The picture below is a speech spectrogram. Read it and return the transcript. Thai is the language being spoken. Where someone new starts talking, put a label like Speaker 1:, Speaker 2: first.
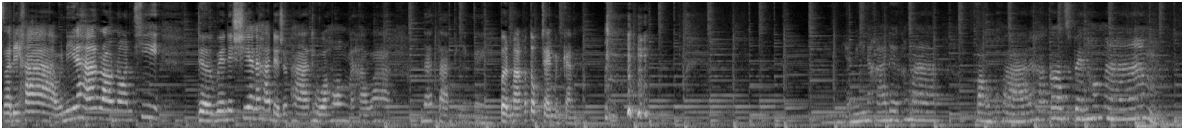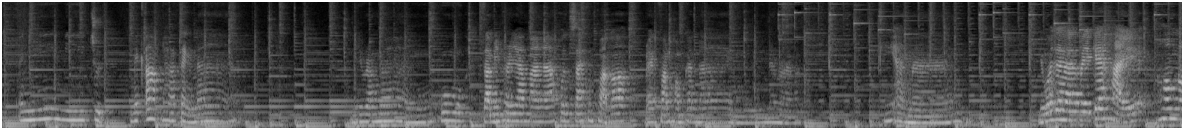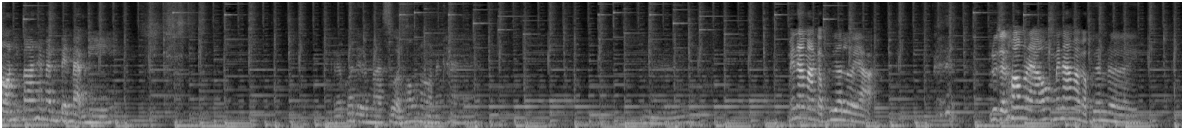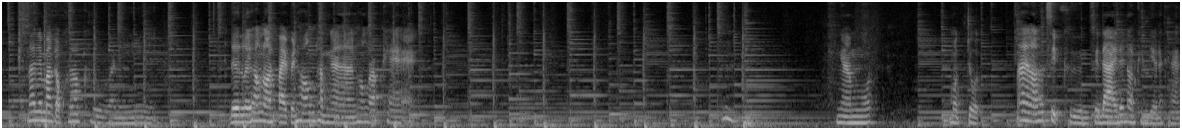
Speaker 1: สวัสดีค่ะ วันนี้นะคะเรานอนที่ The Venetian นะคะ เดี๋ยวจะพาทัวร์ห้องนะคะว่าหน้าตาเป็นยังไง เปิดมาก็ตกใจเหมือนกันนี่อันนี้นะคะเดินเข้ามาฝั่งขวานะคะ ก็จะเป็นห้องน้ำอันนี้มีจุดเมคอัพนะคะแต่งหน้า มีรังหน้าคู่สามีภรรยามานะ คนซ้ายคนขวาก็แปรงฟันพร้อมกันได้อุ๊ยน่ารักนี่อ่างน้ำ ดี๋ยวว่าจะไปแก้ไขห้องนอนที่บ้านให้มันเป็นแบบนี้ แล้วก็เดินมาส่วนห้องนอนนะคะไม่น่ามากับเพื่อนเลยอะ่ะ ดูจากห้องแล้วไม่น่ามากับเพื่อนเลย น่าจะมากับครอบครัวนี้ เดินเลยห้องนอนไปเป็นห้องทำงานห้องรับแขกงามงด หมดจดน่าจะนอนสักสิบคืน เสียดายได้นอนคืนเดียวนะคะ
